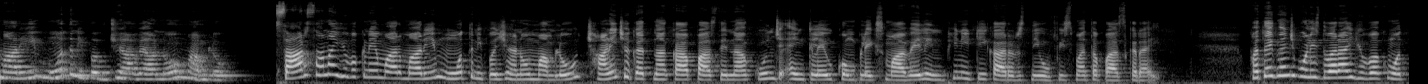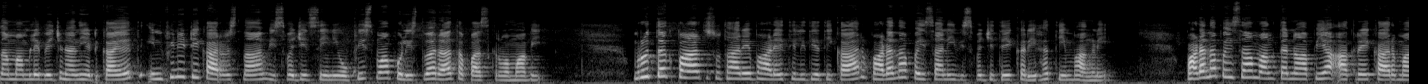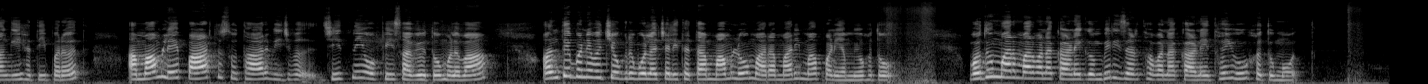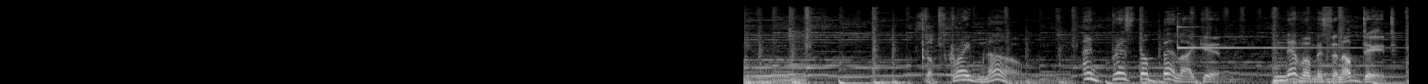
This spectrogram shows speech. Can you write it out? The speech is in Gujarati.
મારી મોત નિપજ્યાવ્યાનો મામલો. સારસાના યુવકને માર મારી, મોત નિપજ્યાનો મામલો. છાણી જગતના પાસેના કુંજ એન્કલેવ કોમ્પ્લેક્સમાં આવેલ ઇન્ફિનિટી કારર્સની ઓફિસમાં તપાસ કરાઈ. ફતેગંજ પોલીસ દ્વારા યુવક મોતના મામલે બે અટકાયત. ઇન્ફિનિટી કારર્સના વિશ્વજીતસિંહની ઓફિસમાં પોલીસ દ્વારા તપાસ કરવામાં આવી. મૃતક પાર્થ સુથારે ભાડેથી લીધી હતી કાર. ભાડાના પૈસાની વિશ્વજીતે કરી હતી માંગણી. ભાડાના પૈસા માંગતા ન આપ્યા. આખરે કાર માંગી હતી પરત. આ મામલે પાર્થ સુથાર વિજજીતની ઓફિસ આવ્યો હતો મળવા અંતે બંને વચ્ચે ઉગ્ર બોલાચાલી થતા મામલો મારામારીમાં પણ પરિણમ્યો હતો વધુ માર મારવાના કારણે ગંભીર ઇજાર થવાના કારણે થયું હતું મોત Subscribe now and press the bell icon. Never miss an update.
